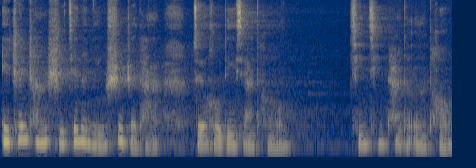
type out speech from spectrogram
以琛长时间的凝视着他，最后低下头，亲亲他的额头。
